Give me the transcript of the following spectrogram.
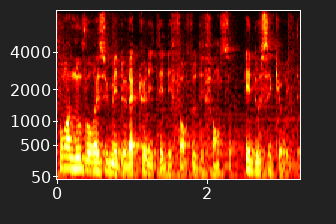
pour un nouveau résumé de l'actualité des forces de défense et de sécurité.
